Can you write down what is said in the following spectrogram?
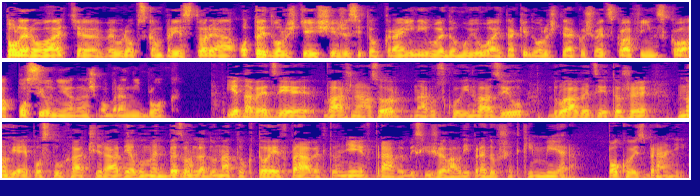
tolerovať e, v európskom priestore a o to je dôležitejšie, že si to krajiny uvedomujú aj také dôležité ako Švedsko a Fínsko a posilnia náš obranný blok. Jedna vec je váš názor na ruskú inváziu, druhá vec je to, že mnohí aj poslucháči Rádia Lumen bez ohľadu na to, kto je v práve, kto nie je v práve, by si želali predovšetkým mier, pokoj zbraní.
